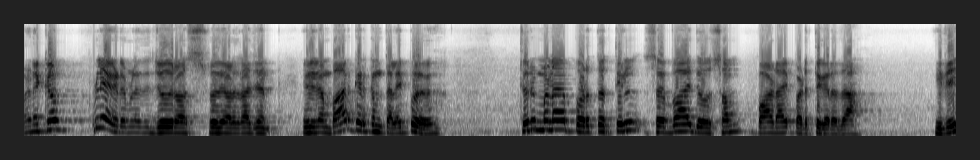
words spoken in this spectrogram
வணக்கம். பிள்ளை கடமிழந்து ஜோதிராஸ் வரதராஜன் இன்று நாம் பார்க்க இருக்கும் தலைப்பு திருமண பொருத்தத்தில் செவ்வாய் தோஷம் பாடாய்படுத்துகிறதா இதை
